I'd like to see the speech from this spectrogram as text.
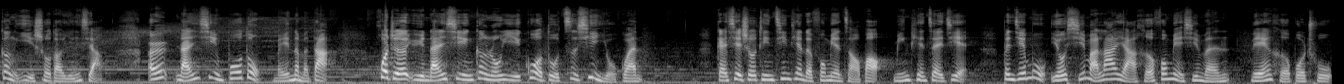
更易受到影响，而男性波动没那么大，或者与男性更容易过度自信有关。感谢收听今天的封面早报，明天再见。本节目由喜马拉雅和封面新闻联合播出。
